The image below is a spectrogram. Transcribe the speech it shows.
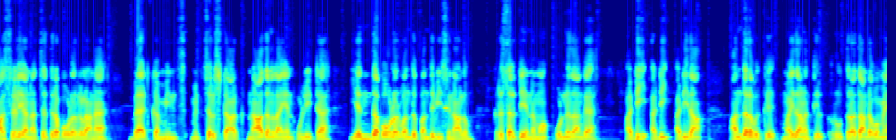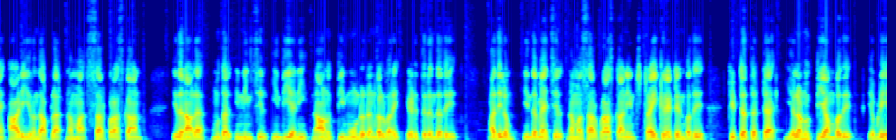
ஆஸ்திரேலியா நட்சத்திர பவுலர்களான Pat Cummins Mitchell Starc Nathan Lyon உள்ளிட்ட எந்த பவுலர் வந்து பந்து வீசினாலும் ரிசல்ட் என்னமோ ஒன்று தாங்க அடி அடி அடிதான். அந்தளவுக்கு மைதானத்தில் ருத்ர தாண்டவமே ஆடி இருந்தாப்புல நம்ம சர்ப்ராஸ் கான். இதனால் முதல் இன்னிங்ஸில் இந்திய அணி நானூற்றி மூன்று ரன்கள் வரை எடுத்திருந்தது. அதிலும் இந்த மேட்சில் நம்ம சர்ப்ராஸ் கானின் ஸ்ட்ரைக் ரேட் என்பது கிட்டத்தட்ட எழுநூற்றி ஐம்பது. எப்படி?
